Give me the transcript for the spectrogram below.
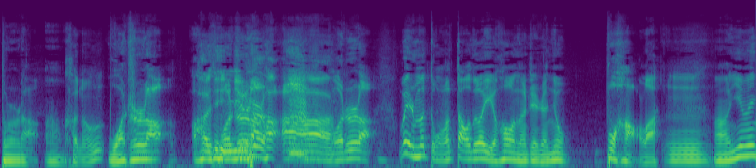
不知道，嗯，可能我知道，啊，我知道。啊，我知道。为什么懂了道德以后呢，这人就不好了？嗯，啊，因为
